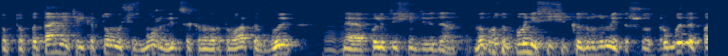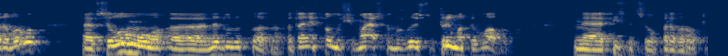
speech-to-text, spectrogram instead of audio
Тобто питання тільки в тому, чи зможе він це конвертувати в е, політичні дивіденди. Ми просто повинні всі чітко зрозуміти, що зробити переворот е, в цілому е, не дуже складно. Питання в тому, чи маєш ти можливість утримати владу е, після цього перевороту.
